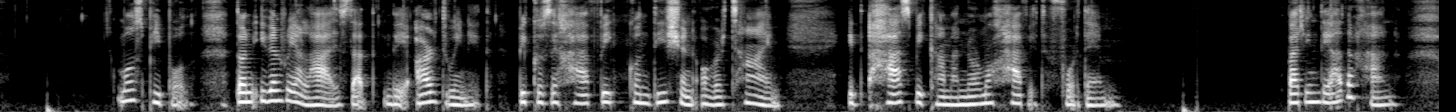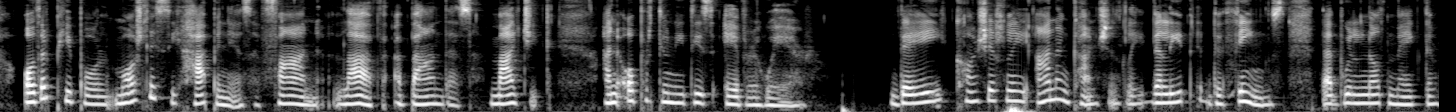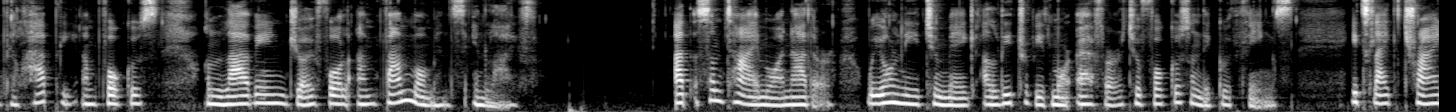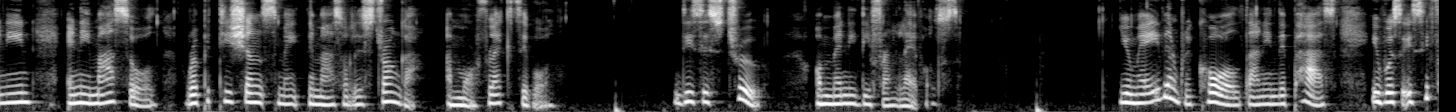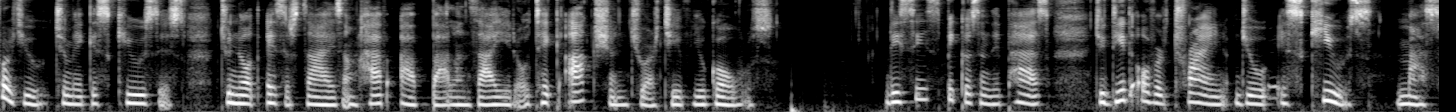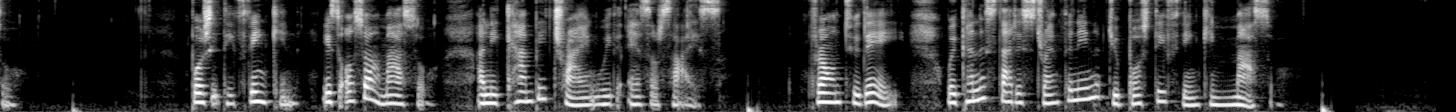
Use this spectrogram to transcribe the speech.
Most people don't even realize that they are doing it because they have been conditioned over time. It has become a normal habit for them. But in the other hand, other people mostly see happiness, fun, love, abundance, magic, and opportunities everywhere. They consciously and unconsciously delete the things that will not make them feel happy and focus on loving, joyful, and fun moments in life. At some time or another, we all need to make a little bit more effort to focus on the good things. It's like training any muscle. Repetitions make the muscle stronger and more flexible. This is true on many different levels. You may even recall that in the past it was easy for you to make excuses to not exercise and have a balanced diet or take action to achieve your goals. This is because in the past you did overtrain your excuse muscle. Positive thinking is also a muscle and it can be trained with exercise. From today, we can start strengthening your positive thinking muscle.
